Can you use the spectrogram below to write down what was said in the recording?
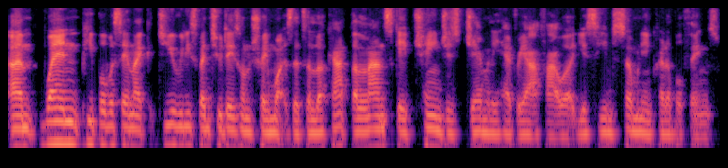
Um, when people were saying like, "Do you really spend two days on a train? What is there to look at?" The landscape changes generally every half hour. You're seeing so many incredible things,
